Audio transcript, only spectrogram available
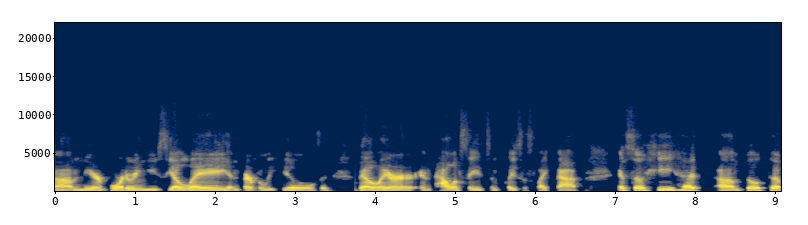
um, near bordering UCLA and Beverly Hills and Bel Air and Palisades and places like that. And so he had um, built a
